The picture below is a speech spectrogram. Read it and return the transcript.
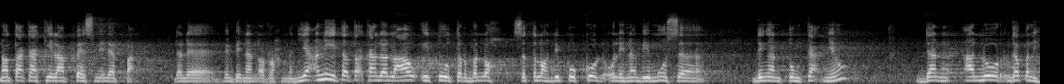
nota kaki lapis 94 dalam pimpinan Ar-Rahman. Yakni tak kalau laut itu terbelah setelah dipukul oleh Nabi Musa dengan tungkatnya dan alur apa ni?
